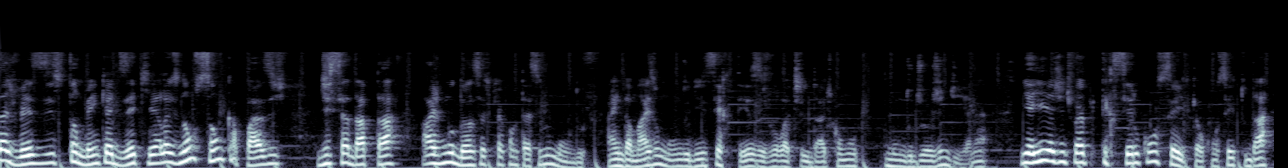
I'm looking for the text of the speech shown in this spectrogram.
às vezes isso também quer dizer que elas não são capazes de se adaptar às mudanças que acontecem no mundo, ainda mais um mundo de incertezas, volatilidade como o mundo de hoje em dia. Né? E aí a gente vai para o terceiro conceito, que é o conceito da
